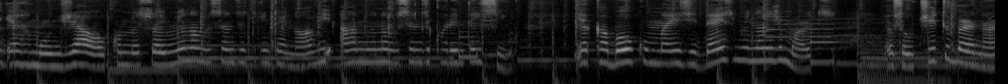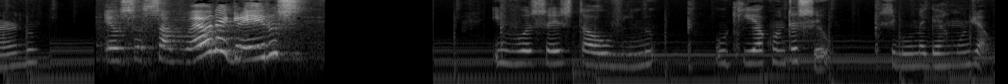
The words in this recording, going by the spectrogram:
Guerra Mundial começou em 1939 a 1945 e acabou com mais de 10 milhões de mortos. Eu sou Tito Bernardo. Eu sou Samuel Negreiros. E você está ouvindo o que aconteceu Segunda Guerra Mundial.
